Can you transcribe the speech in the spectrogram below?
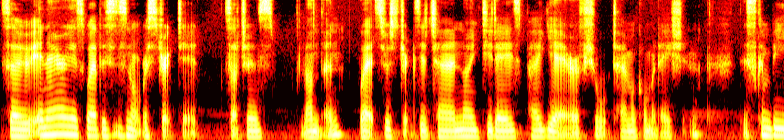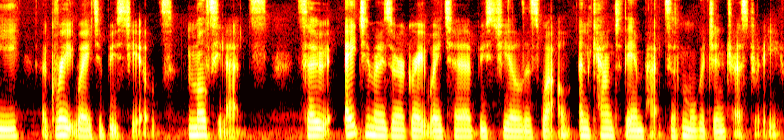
So, in areas where this is not restricted, such as London, where it's restricted to 90 days per year of short term accommodation, this can be a great way to boost yields. Multi lets. So HMOs are a great way to boost yield as well and counter the impacts of mortgage interest relief.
